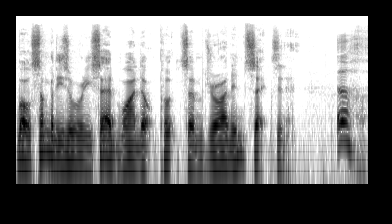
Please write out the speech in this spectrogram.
Well, somebody's already said why not put some dried insects in it. Ugh.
